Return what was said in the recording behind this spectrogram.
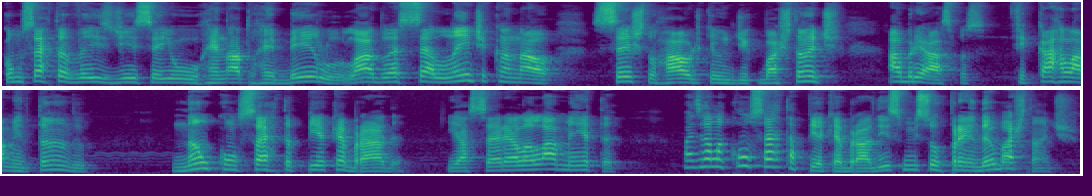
como certa vez disse aí o Renato Rebelo, lá do excelente canal Sexto Round, que eu indico bastante, abre aspas, ficar lamentando não conserta pia quebrada. E a série ela lamenta, mas ela conserta a pia quebrada. Isso me surpreendeu bastante.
